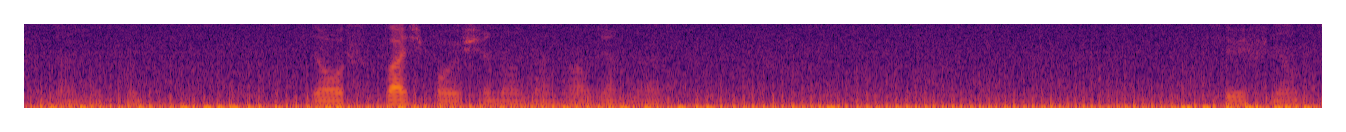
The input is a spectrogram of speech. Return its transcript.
şundan nasıl? O splash potion ondan alacağım biraz. Swiftness.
